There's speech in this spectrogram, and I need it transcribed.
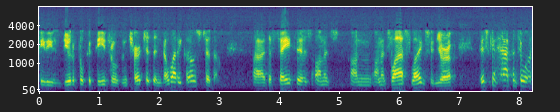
see these beautiful cathedrals and churches, and nobody goes to them. Uh, the faith is on its on on its last legs in Europe, this can happen to us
